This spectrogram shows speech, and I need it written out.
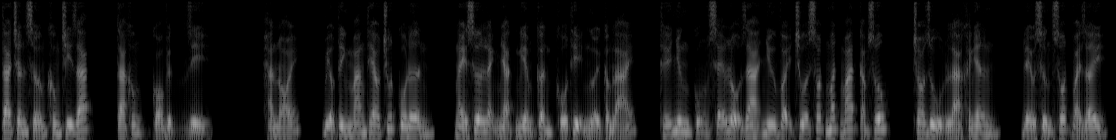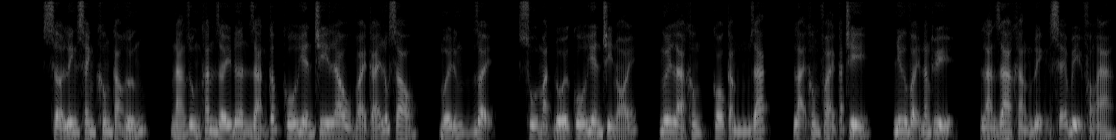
ta chân sớm không chi giác, ta không có việc gì. Hắn nói, biểu tình mang theo chút cô đơn, ngày xưa lạnh nhạt nghiêm cẩn cố thị người cầm lái, thế nhưng cũng sẽ lộ ra như vậy chua xót mất mát cảm xúc, cho dù là khánh nhân, đều sửng sốt vài giây. Sở Linh Xanh không cao hứng, nàng dùng khăn giấy đơn giản cấp cố hiên chi lau vài cái lúc sau, mới đứng dậy, xù mặt đối cố hiên chi nói, ngươi là không có cảm giác, lại không phải cắt chi, như vậy năng thủy, làn da khẳng định sẽ bị phòng A.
